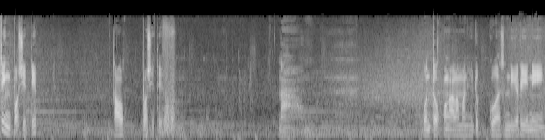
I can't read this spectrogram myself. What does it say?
think positif talk positif nah untuk pengalaman hidup gue sendiri nih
